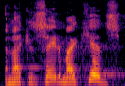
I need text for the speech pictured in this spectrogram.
And I can say to my kids,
